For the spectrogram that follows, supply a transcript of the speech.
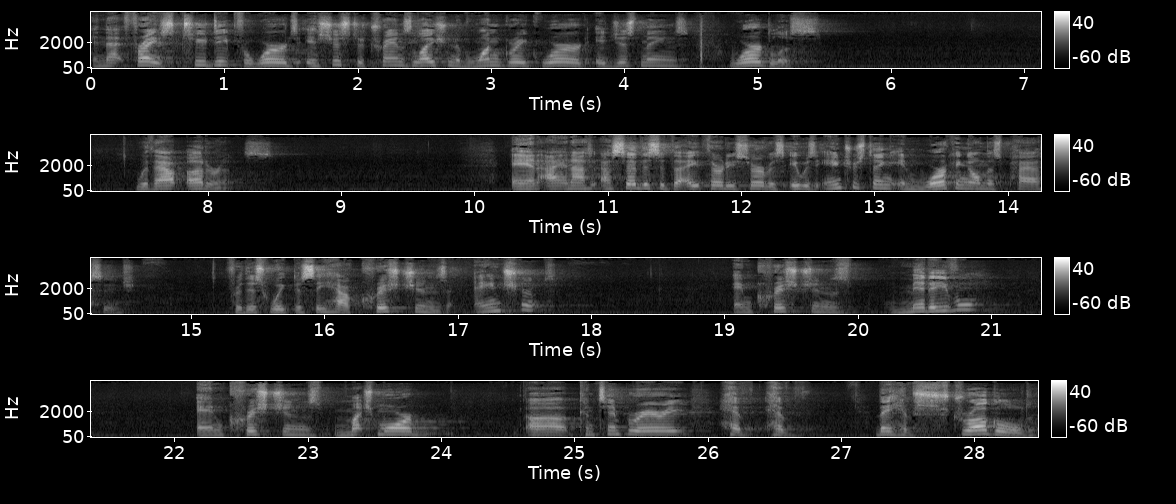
And that phrase, too deep for words, is just a translation of one Greek word. It just means wordless, without utterance. And I, and I, I said this at the 8:30 service. It was interesting in working on this passage for this week to see how Christians ancient and Christians medieval and Christians much more uh, contemporary have, have they have struggled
